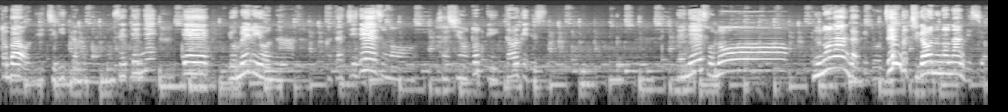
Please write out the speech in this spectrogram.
言葉をねちぎったものを載せてねで読めるような形でその写真を撮っていったわけです。でねその布なんだけど全部違う布なんですよ。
